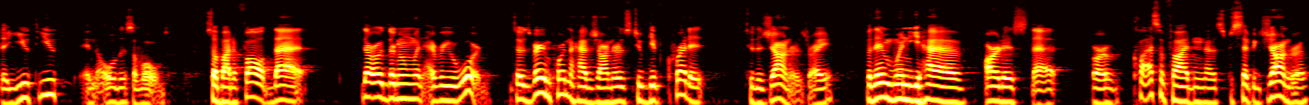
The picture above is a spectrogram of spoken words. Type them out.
the youth youth and the oldest of old. So by default that they're they're gonna win every award. So it's very important to have genres to give credit to the genres, right? But then when you have artists that are classified in a specific genre,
